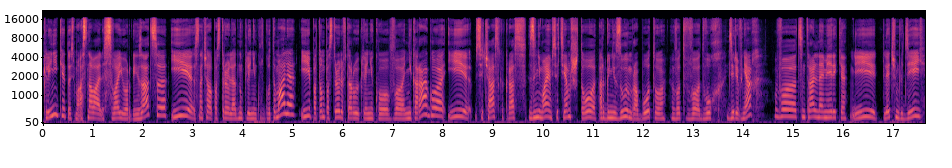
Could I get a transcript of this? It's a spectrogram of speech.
клиники, то есть мы основали свою организацию и сначала построили одну клинику в Гватемале, и потом построили вторую клинику в Никарагуа, и сейчас как раз занимаемся тем, что организуем работу вот в двух деревнях в Центральной Америке и лечим людей,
